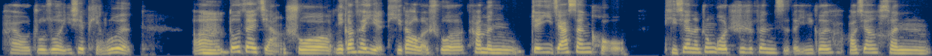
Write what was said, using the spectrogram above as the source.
还有著作的一些评论，嗯，都在讲说，你刚才也提到了说，他们这一家三口体现了中国知识分子的一个好像很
